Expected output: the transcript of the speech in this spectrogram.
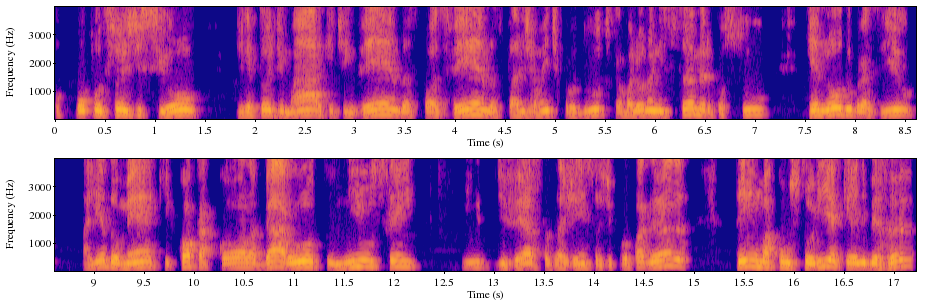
Ocupou posições de CEO, diretor de marketing, vendas, pós-vendas, planejamento de produtos, trabalhou na Nissan Mercosul, Renault do Brasil, Alê Domecq, Coca-Cola, Garoto, Nielsen e diversas agências de propaganda. Tem uma consultoria que é a NB Hurt,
